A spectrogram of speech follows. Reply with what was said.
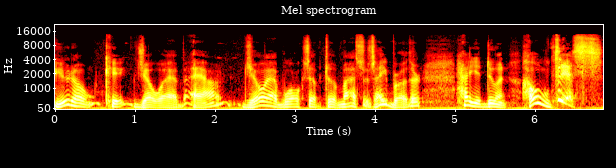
You don't kick Joab out. Joab walks up to Amasa and says, Hey, brother, how you doing? Hold this!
